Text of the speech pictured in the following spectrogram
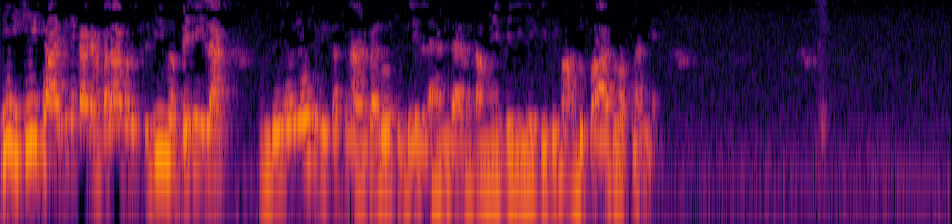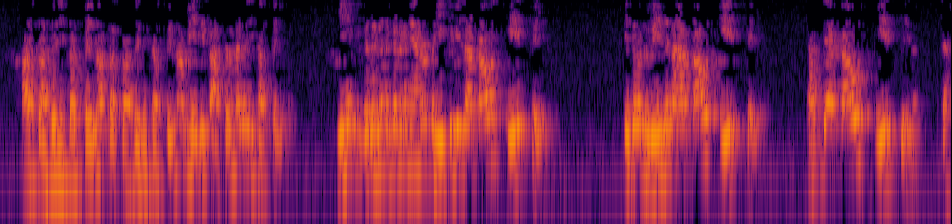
මේ එක එක ආයතන කාගෙන බලාපොරොත්තු වීම බෙදීලා හොඳට විපස්සනා බැලුවොත් උදේ වෙලා හැන්දෑව තම මේ පිළිල්ලේ කිසිම අඩුපාඩුවක් නැහැ. ආස්වාදේ නිකත් වෙනවා ප්‍රසවාදේ නිකත් වෙනවා මේ දෙක අතරමැද නිකත් වෙනවා. මේක කරගෙන කරගෙන යනකොට හිතවිල්ලක් આવොත් ඒත් වෙනවා. ඒතකොට වේදනාවක් આવොත් ඒත් වෙනවා. සද්දයක් આવොත් ඒත් වෙනවා.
